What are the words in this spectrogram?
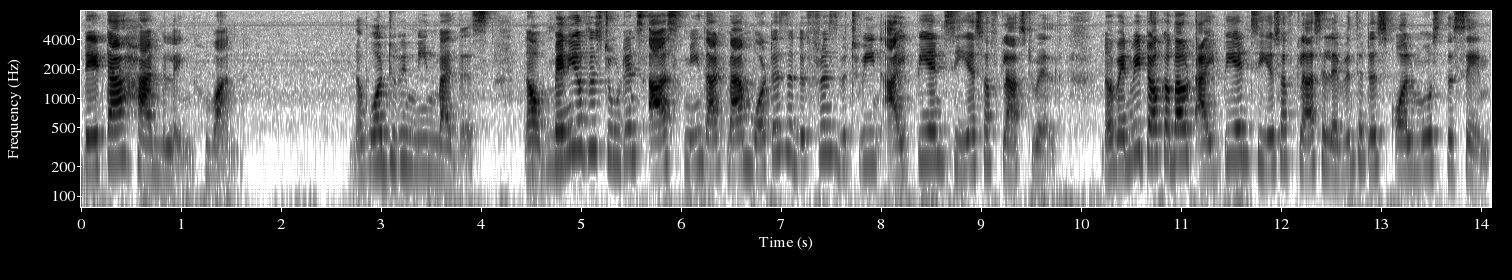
data handling 1. Now what do we mean by this? Now, many of the students ask me that, ma'am, what is the difference between IP and CS of class 12th? Now, when we talk about IP and CS of class 11th, it is almost the same.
